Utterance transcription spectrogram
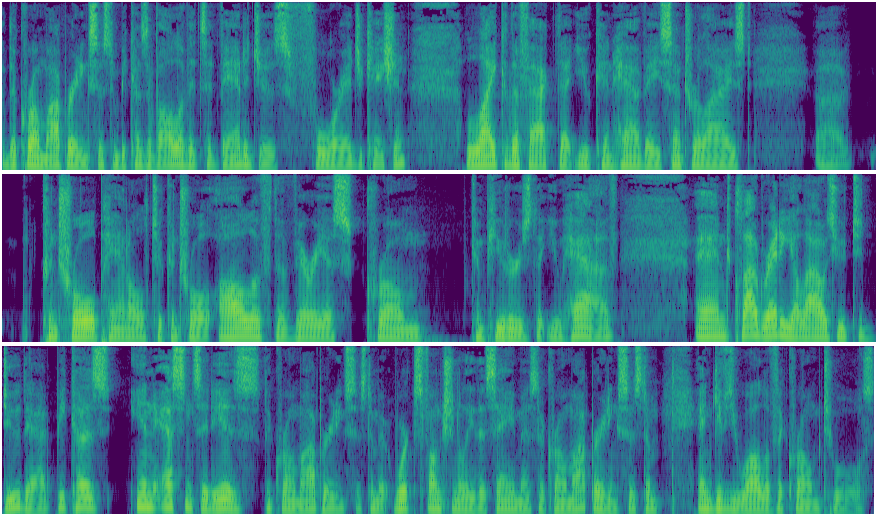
the Chrome operating system, because of all of its advantages for education, like the fact that you can have a centralized uh, control panel to control all of the various Chrome computers that you have. And CloudReady allows you to do that because, in essence, it is the Chrome operating system. It works functionally the same as the Chrome operating system and gives you all of the Chrome tools.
